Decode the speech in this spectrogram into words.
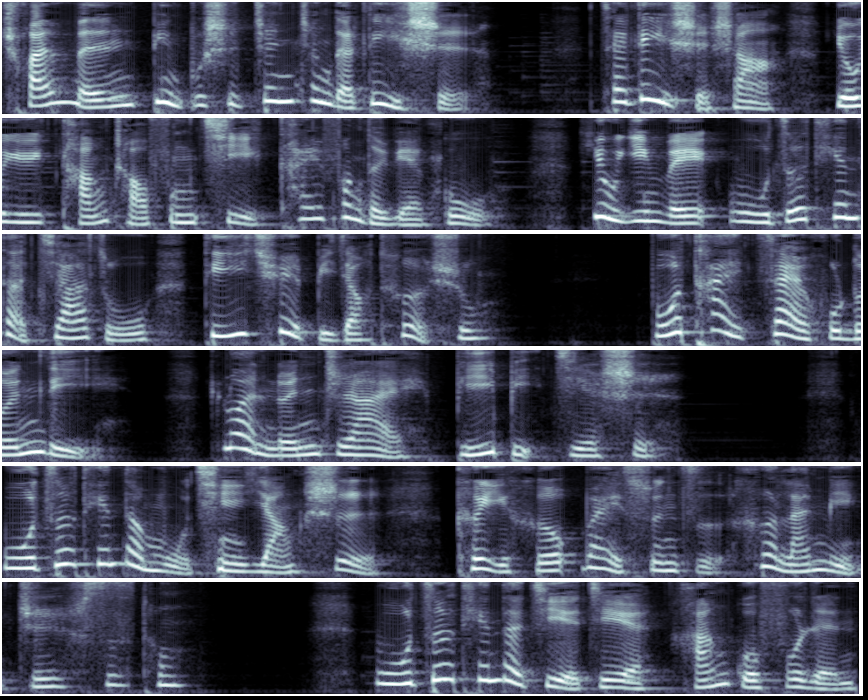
传闻并不是真正的历史，在历史上，由于唐朝风气开放的缘故，又因为武则天的家族的确比较特殊，不太在乎伦理，乱伦之爱比比皆是。武则天的母亲杨氏可以和外孙子贺兰敏之私通。武则天的姐姐韩国夫人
